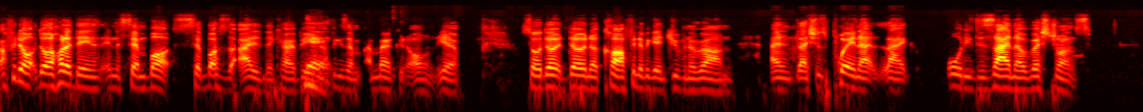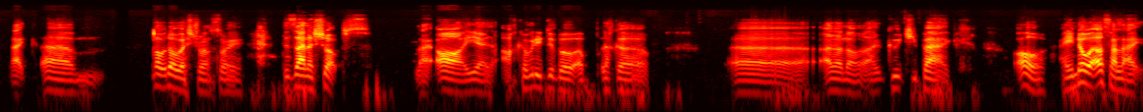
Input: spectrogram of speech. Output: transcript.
I think they're, they're on holiday in, in the. St. Barts is an island in the Caribbean. Yeah. I think it's an American owned. Yeah. So they're, they're in a car. I think they were getting driven around, and like she was pointing at like all these designer restaurants, like um, no, no restaurants. Sorry, designer shops. Like, oh yeah, I can really do a, like a, uh, I don't know, like Gucci bag. Oh, and you know what else I like?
